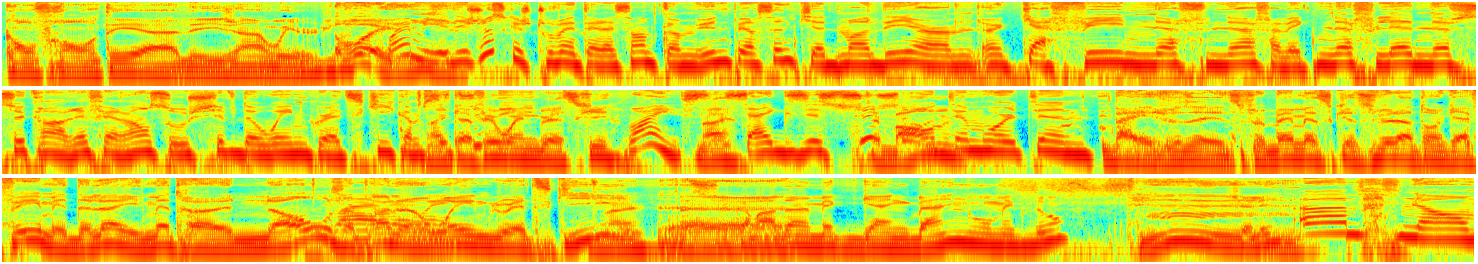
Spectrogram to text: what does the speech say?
confronté à des gens weird. Oui. Oui, mais il y a des choses que je trouve intéressantes, comme une personne qui a demandé un, un café 9-9 avec 9 lait, 9 sucres en référence au chiffre de Wayne Gretzky. Comme Un café Wayne Gretzky. Ouais. ça existe-tu, bon, là. Tim Horton? Ben, je veux dire, tu peux bien mettre ce que tu veux dans ton café, mais de là y mettre un nom, je vais Ouais, prendre ouais, un ouais. Wayne Gretzky. Ouais. J'ai Euh, commandé un McGangbang au McDo? Chélie? Euh, non,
